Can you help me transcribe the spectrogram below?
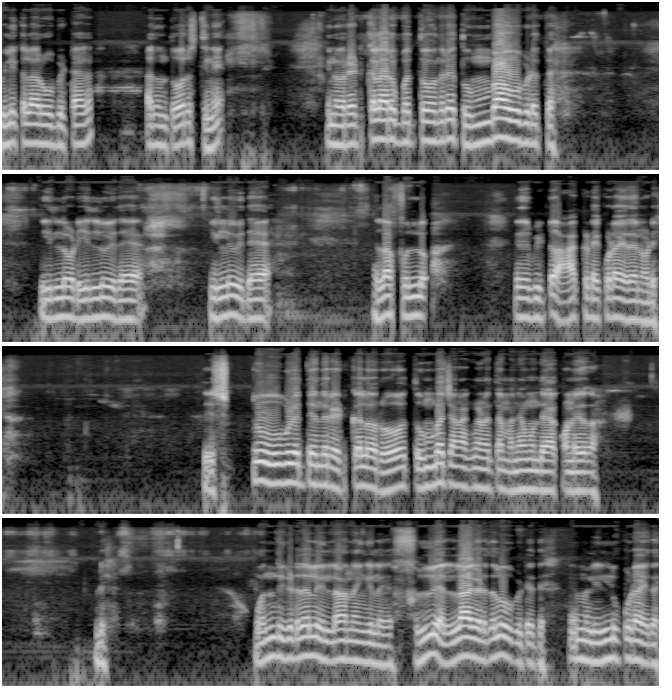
ಬಿಳಿ ಕಲರ್ ಹೂ ಬಿಟ್ಟಾಗ ಅದನ್ನು ತೋರಿಸ್ತೀನಿ. ಇನ್ನು ರೆಡ್ ಕಲರ್ಗೆ ಬಂತು ಅಂದರೆ ತುಂಬ ಹೂ ಬಿಡುತ್ತೆ. ಇಲ್ಲಿ ನೋಡಿ, ಇಲ್ಲೂ ಇದೆ ಇಲ್ಲೂ ಇದೆ. ಎಲ್ಲ ಫುಲ್ಲು ಇದು ಬಿಟ್ಟು ಆ ಕಡೆ ಕೂಡ ಇದೆ ನೋಡಿ. ಎಷ್ಟು ಹೂ ಬಿಡುತ್ತೆ ಅಂದರೆ ರೆಡ್ ಕಲರು ತುಂಬ ಚೆನ್ನಾಗಿ ಕಾಣುತ್ತೆ ಮನೆ ಮುಂದೆ ಹಾಕ್ಕೊಂಡಿರೋದು ನೋಡಿ. ಒಂದು ಗಿಡದಲ್ಲಿ ಇಲ್ಲ ಅನ್ನಂಗಿಲ್ಲ. ಫುಲ್ ಎಲ್ಲ ಗಿಡದಲ್ಲೂ ಹೂ ಬಿಟ್ಟಿದೆ ಆಮೇಲೆ ಇಲ್ಲೂ ಕೂಡ ಇದೆ.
